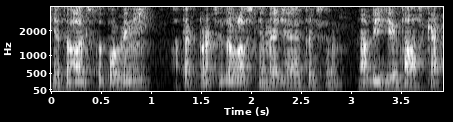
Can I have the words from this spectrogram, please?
je tohle to povinný, a tak proč se to vlastně neděje, tak se nabízí otázka,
